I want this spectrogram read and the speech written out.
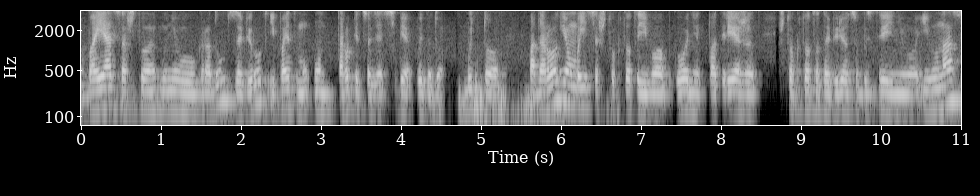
боятся, что у него украдут, заберут, и поэтому он торопится взять себе выгоду. Будь то по дороге он боится, что кто-то его обгонит, подрежет, что кто-то доберется быстрее него. И у нас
